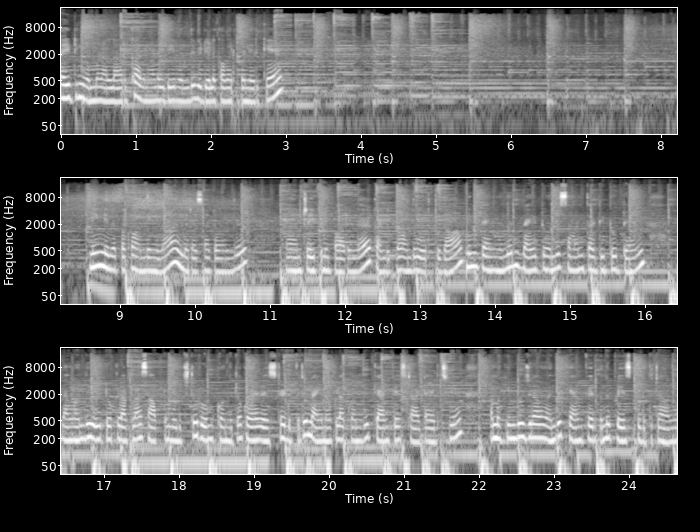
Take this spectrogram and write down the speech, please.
லைட்டிங் ரொம்ப நல்லா இருக்குது அதனால இதே வந்து வீடியோவில் கவர் பண்ணியிருக்கேன். நீங்கள் இந்த பக்கம் வந்தீங்கன்னா இந்த ரெசார்ட்டை வந்து ட்ரை பண்ணி பாருங்கள் கண்டிப்பாக வந்து ஒர்த்து தான் ஈவினிங் டைம் வந்து நைட்டு வந்து செவன் தேர்ட்டி டு டென் நாங்கள் வந்து எயிட் ஓ கிளாக்லாம் சாப்பிட்டு முடிச்சுட்டு ரூமுக்கு வந்துட்டோம். கொஞ்சம் ரெஸ்ட் எடுத்துகிட்டு நைன் ஓ கிளாக் வந்து கேம்ப் ஃபேர் ஸ்டார்ட் ஆயிடுச்சு. நமக்கு இண்டிவிஜுவலாகவே வந்து கேம்ப் ஃபேருக்கு வந்து ப்ளேஸ் கொடுத்துட்டாங்க.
